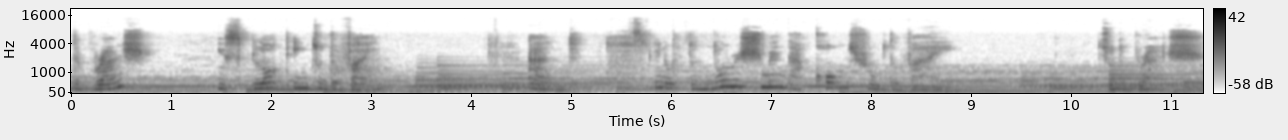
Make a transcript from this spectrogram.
the branch is plugged into the vine, and you know, the nourishment that comes from the vine to the branch.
